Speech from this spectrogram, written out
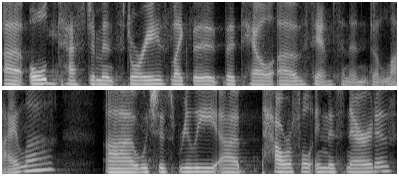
uh, Old Testament stories like the, the tale of Samson and Delilah, uh, which is really uh, powerful in this narrative.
